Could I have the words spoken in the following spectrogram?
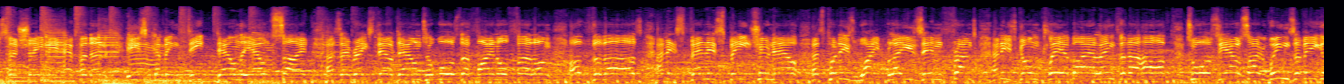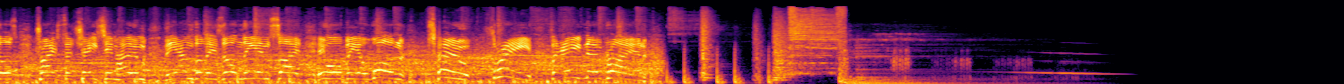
Also, Seamie Heffernan. He's coming deep down the outside as they race now down towards the final furlong of the Vars, And it's Venice Beach who now has put his white blaze in front and he's gone clear by a length and a half towards the outside. Wings of Eagles tries to chase him home. The anvil is on the inside.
